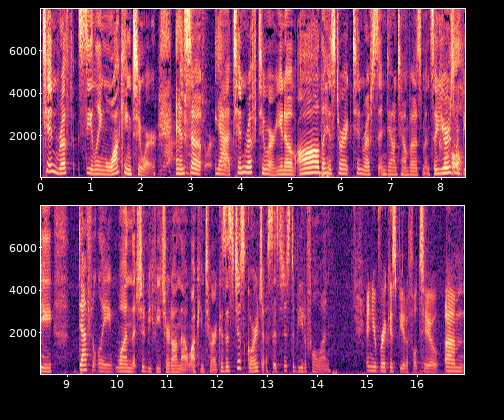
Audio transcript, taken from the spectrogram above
tin roof ceiling walking tour. Yeah, and tin so roof tour. yeah, tin roof tour, you know, of all the historic tin roofs in downtown Bozeman. So yours would be definitely one that should be featured on that walking tour because it's just gorgeous. It's just a beautiful one. And your brick is beautiful too. Um,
